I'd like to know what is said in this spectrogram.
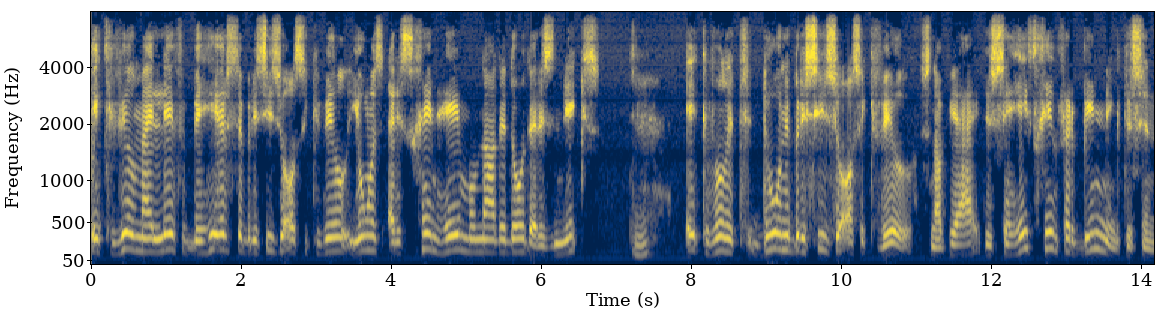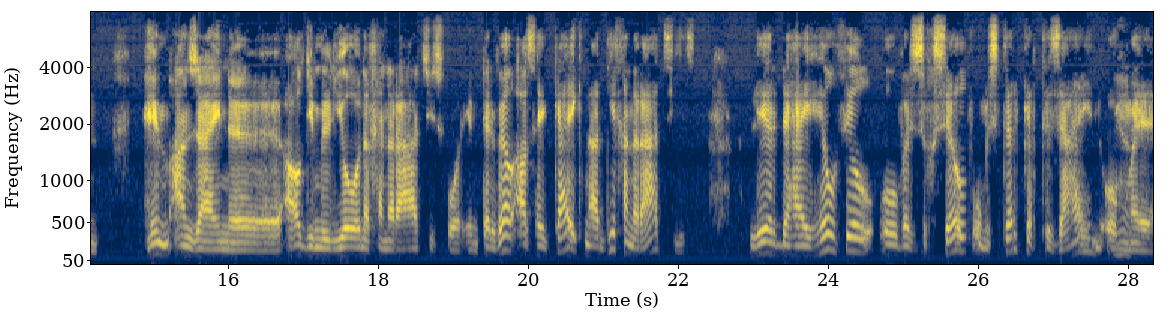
Ik wil mijn leven beheersen precies zoals ik wil. Jongens, er is geen hemel na de dood, er is niks. Ik wil het doen precies zoals ik wil, snap jij? Dus ze heeft geen verbinding tussen hem en zijn, uh, al die miljoenen generaties voor hem. Terwijl als hij kijkt naar die generaties, leerde hij heel veel over zichzelf om sterker te zijn, om, Ja. uh,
